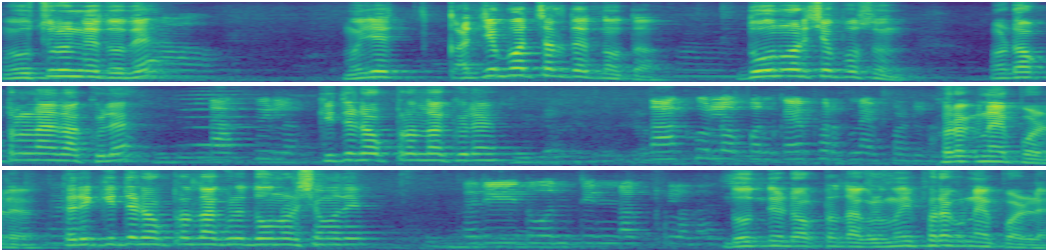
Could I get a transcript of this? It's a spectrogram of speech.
मग उचलून येत होते? हो. म्हणजे अजिबात चालता येत नव्हतं. दोन वर्षापासून. मग डॉक्टरला नाही दाखवल्या? दाखविलं. किती डॉक्टरला दाखवल्या? दाखवलं पण काही फरक नाही पडला. फरक नाही पडला. तरी किती डॉक्टर दाखवले दोन वर्षामध्ये? तरी दोन तीन डॉक्टरला दाखव दोन तीन डॉक्टर दाखवले. म्हणजे फरक नाही पडला.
